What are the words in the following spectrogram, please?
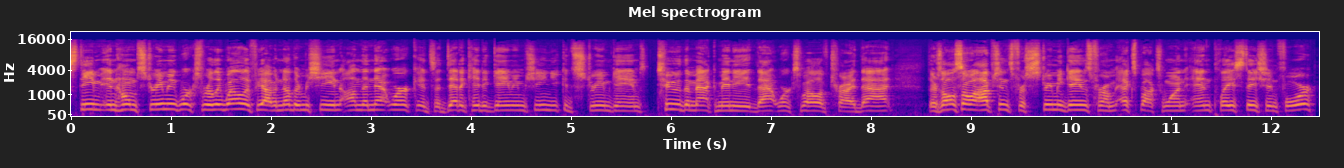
Steam in-home streaming works really well. If you have another machine on the network, it's a dedicated gaming machine, you can stream games to the Mac Mini. That works well, I've tried that. There's also options for streaming games from Xbox One and PlayStation 4.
